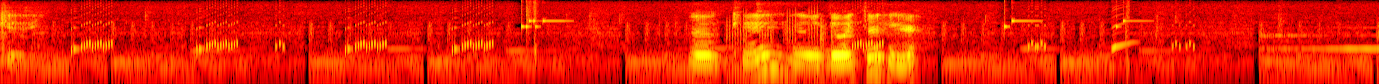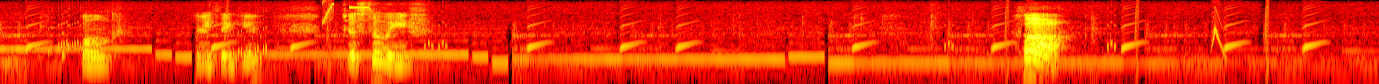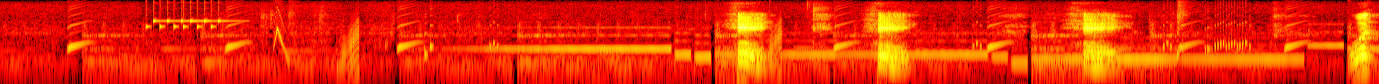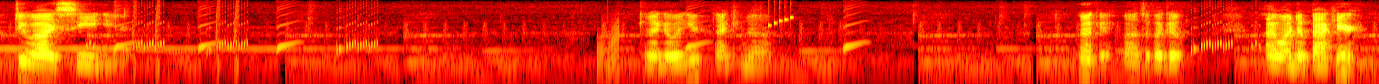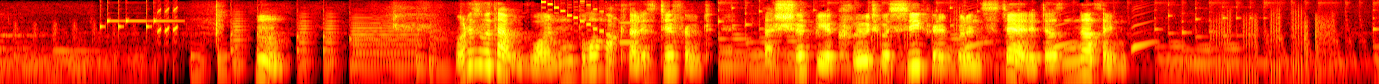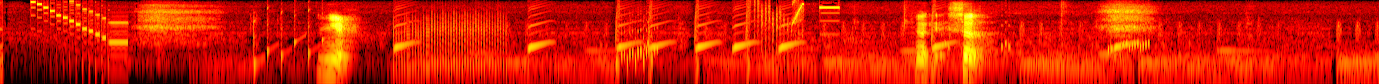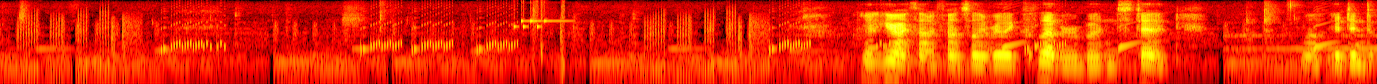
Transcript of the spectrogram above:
through here. Bonk. Anything here? Just a leaf. Ha! Hey. What do I see here? Can I go in here? I cannot. Okay, well, if I go, I wind up back here. Hmm. What is with that one block that is different? That should be a clue to a secret, but instead it does nothing. Yeah. Okay, so. And here I thought I found something really clever, but instead, well, it didn't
